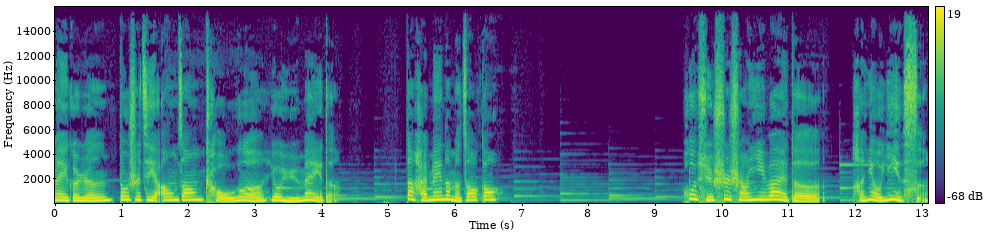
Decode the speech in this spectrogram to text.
每个人都是既肮脏、丑恶又愚昧的，但还没那么糟糕。或许世上意外的很有意思，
